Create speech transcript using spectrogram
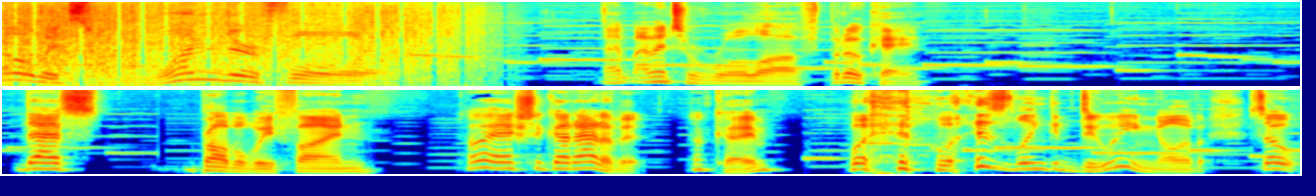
Oh, it's wonderful! I, I meant to roll off, but okay. That's probably fine. Oh, I actually got out of it. Okay. What what is Link doing all of it? So,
